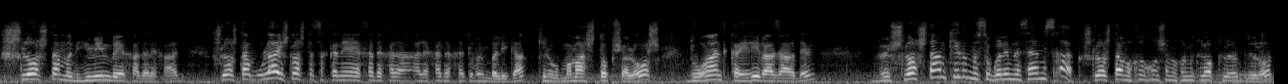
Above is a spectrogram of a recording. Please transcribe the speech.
שלושתם מדהימים באחד על אחד. שלושתם, אולי שלושת השחקני אחד, אחד על אחד הכי טובים בליגה, כאילו ממש top שלוש, דורנט, קיירי ואז ארדן. ושלושתם כאילו מסוגלים לסיים משחק. שלושתם הוכיחו שהם יכולים לקלוע קליעות גדולות,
